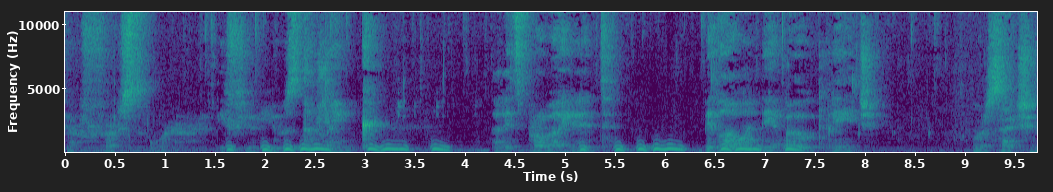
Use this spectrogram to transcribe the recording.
your first order if you use the link that is provided below in the About page or section.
